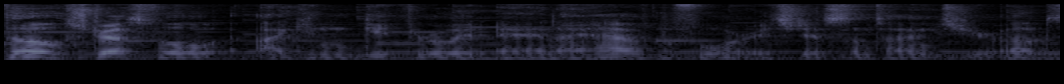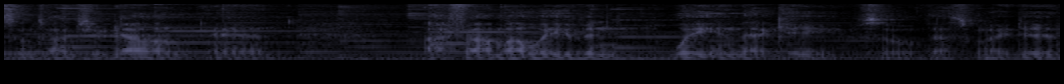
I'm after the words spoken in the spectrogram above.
though stressful, I can get through it, and I have before. It's just sometimes you're up, sometimes you're down, and I found my way even way in that cave. So that's what I did.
